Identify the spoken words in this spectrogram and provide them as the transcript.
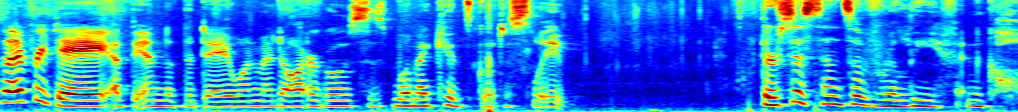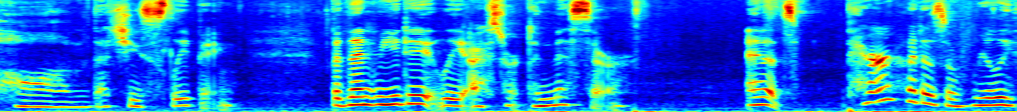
So every day at the end of the day when my daughter goes when my kids go to sleep, there's this sense of relief and calm that she's sleeping. But then immediately I start to miss her. And it's parenthood is a really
